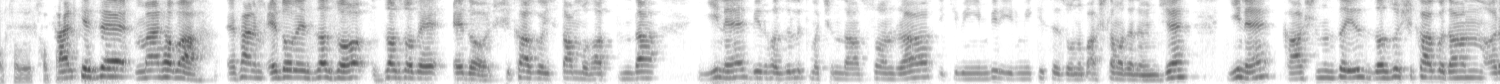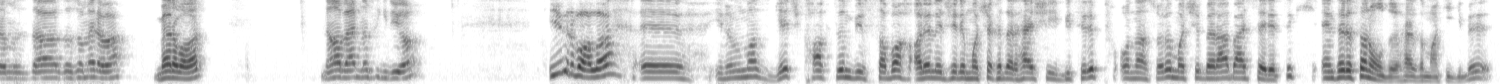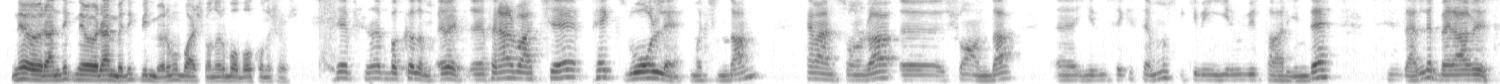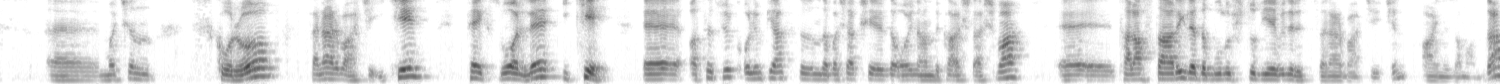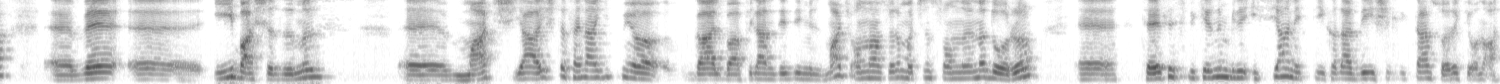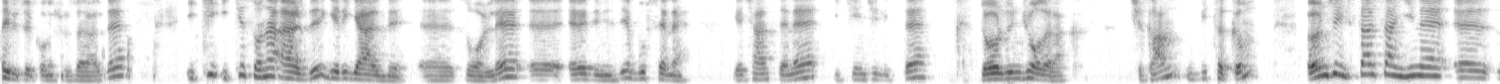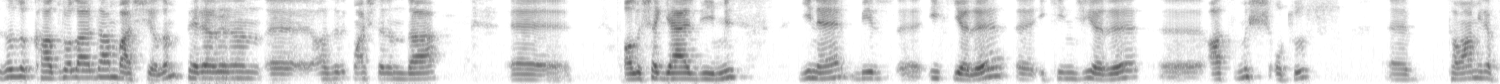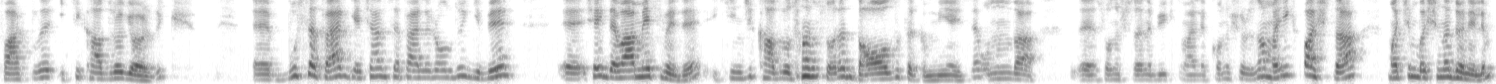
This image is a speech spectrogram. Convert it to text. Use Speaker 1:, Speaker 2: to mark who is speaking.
Speaker 1: ortalığı toparladı.
Speaker 2: Herkese merhaba. Efendim Edo ve Zazo, Zazo ve Edo Chicago İstanbul hattında yine bir hazırlık maçından sonra 2021-22 sezonu başlamadan önce yine karşınızdayız. Zazo Chicago'dan aramızda. Zazo merhaba.
Speaker 1: Merhabalar.
Speaker 2: Ne haber? Nasıl gidiyor?
Speaker 1: İyidir valla. Ee, inanılmaz geç kalktığım bir sabah alelacele maça kadar her şeyi bitirip ondan sonra maçı beraber seyrettik. Enteresan oldu her zamanki gibi. Ne öğrendik ne öğrenmedik bilmiyorum. Bu başka bol bol konuşuruz.
Speaker 2: Hepsine bakalım. Evet e, Fenerbahçe Pek Zwolle maçından hemen sonra e, şu anda e, 28 Temmuz 2021 tarihinde sizlerle beraberiz. E, maçın skoru Fenerbahçe 2, Pek Zwolle 2. E, Atatürk Olimpiyat Stadında Başakşehir'de oynandı karşılaşma. E, taraftarıyla da buluştu diyebiliriz Fenerbahçe için aynı zamanda. E, ve e, iyi başladığımız e, maç ya işte fena gitmiyor galiba filan dediğimiz maç. Ondan sonra maçın sonlarına doğru e, TRT spikerinin bile isyan ettiği kadar değişiklikten sonra ki onu ayrıca konuşuruz herhalde. 2-2 sona erdi, geri geldi e, Zorle e, Eredivisie bu sene. Geçen sene ikinci ligde dördüncü olarak çıkan bir takım. Önce istersen yine e, Zazo kadrolardan başlayalım. Pereira'nın e, hazırlık maçlarında e, alışa geldiğimiz yine bir e, ilk yarı, e, ikinci yarı e, 60-30 e, tamamıyla farklı iki kadro gördük. E, bu sefer geçen seferler olduğu gibi e, şey devam etmedi. İkinci kadrodan sonra dağıldı takım niyeyse. Onun da e, sonuçlarını büyük ihtimalle konuşuruz ama ilk başta maçın başına dönelim.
